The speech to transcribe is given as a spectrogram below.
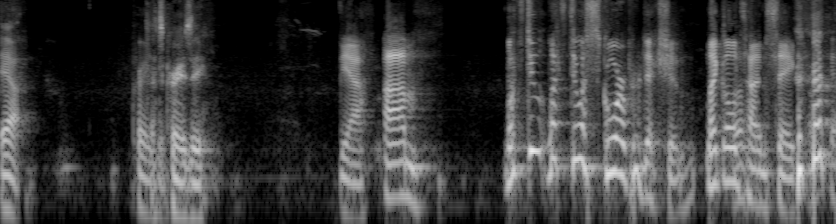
Yeah, crazy. That's crazy. Yeah. Um, let's do let's do a score prediction, like old time's sake. Okay.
